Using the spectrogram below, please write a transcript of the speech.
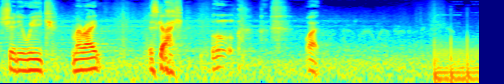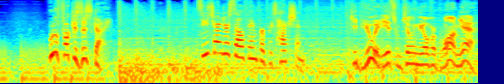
Shitty week. Am I right? This guy. Ugh. What? Who the fuck is this guy? So you turned yourself in for protection. To keep you idiots from killing me over Guam, yeah.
